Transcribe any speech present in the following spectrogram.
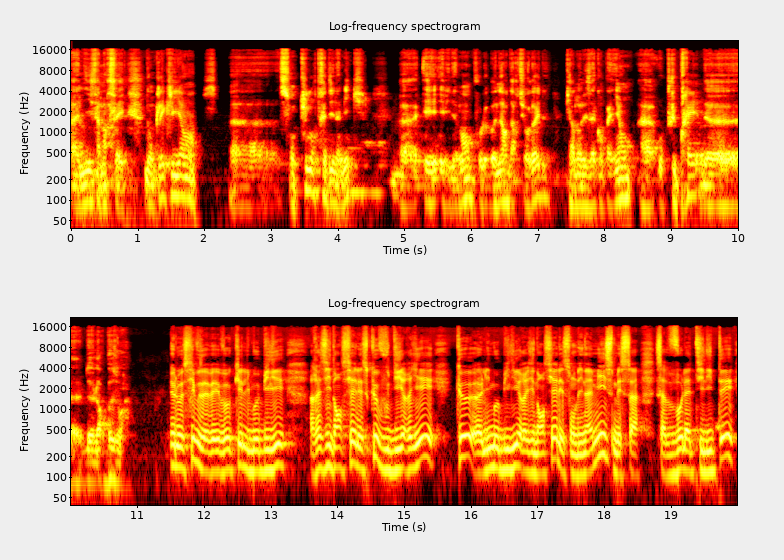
à Nice, à Marseille. Donc les clients euh, sont toujours très dynamiques euh, et évidemment pour le bonheur d'Arthur Lloyd, car nous les accompagnons euh, au plus près de, de leurs besoins. Et aussi, vous avez évoqué l'immobilier résidentiel. Est-ce que vous diriez que euh, l'immobilier résidentiel et son dynamisme et sa, sa volatilité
